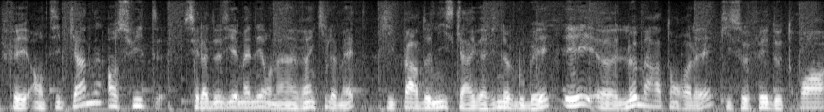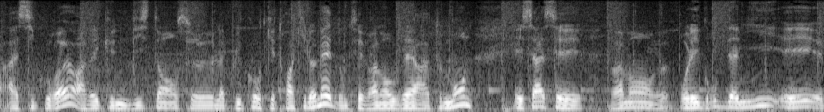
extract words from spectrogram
fait Antibes-Cannes. Ensuite, c'est la deuxième année, on a un 20 km qui part de Nice, qui arrive à Villeneuve-Loubet. Et euh, le marathon relais qui se fait de 3 à 6 coureurs avec une distance euh, la plus courte qui est 3 km, donc c'est vraiment ouvert à tout le monde. Et ça, c'est vraiment euh, pour les groupes d'amis et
